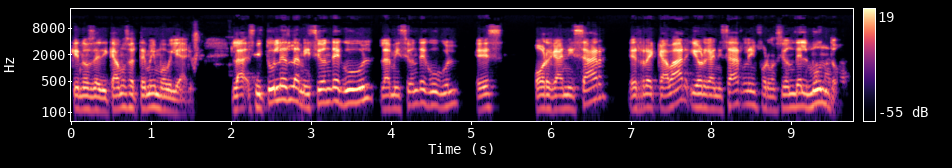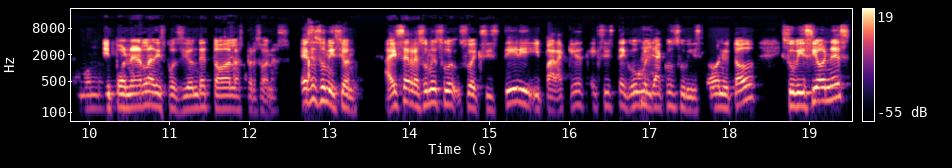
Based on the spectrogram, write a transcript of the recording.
que nos dedicamos al tema inmobiliario. La, si tú lees la misión de Google, la misión de Google es organizar, es recabar y organizar la información del mundo y ponerla a disposición de todas las personas. Esa es su misión. Ahí se resume su, existir y, para qué existe Google ya con su visión y todo. Su visión es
